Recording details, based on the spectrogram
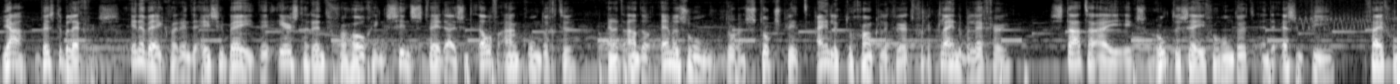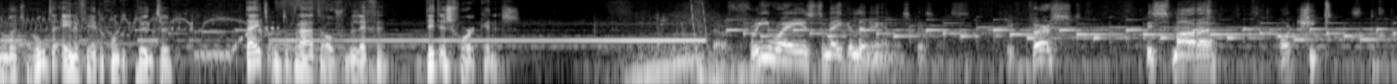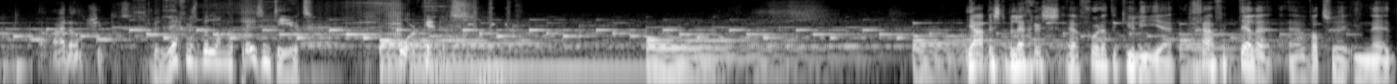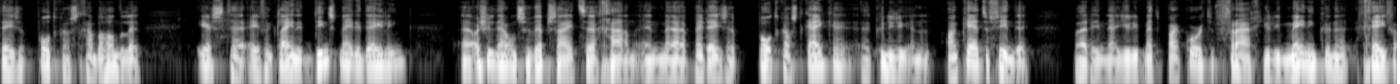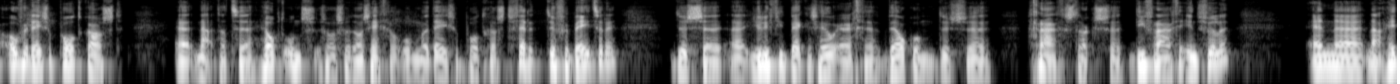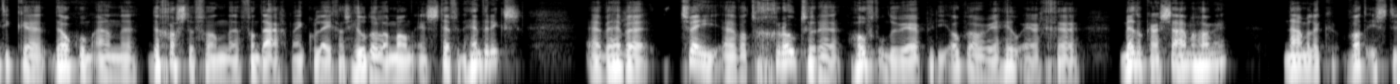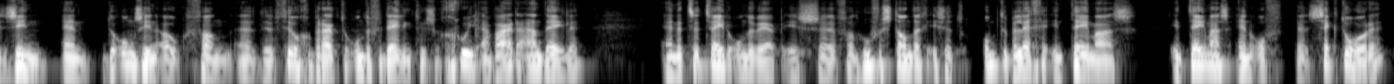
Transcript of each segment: Ja, beste beleggers. In een week waarin de ECB de eerste renteverhoging sinds 2011 aankondigde en het aandeel Amazon door een stoksplit eindelijk toegankelijk werd voor de kleine belegger, staat de AEX rond de 700 en de S&P 500 rond de 4100 punten. Tijd om te praten over beleggen. Dit is voorkennis. There are three ways to make a living in this business. Be first, be smarter, or cheat. No, I don't cheat. Beleggersbelangen presenteert voor kennis. Ja, beste beleggers, eh, voordat ik jullie eh, ga vertellen eh, wat we in deze podcast gaan behandelen, eerst even een kleine dienstmededeling. Als jullie naar onze website gaan en bij deze podcast kijken, kunnen jullie een enquête vinden waarin jullie met een paar korte vragen jullie mening kunnen geven over deze podcast. Eh, nou, dat eh, helpt ons, zoals we dan zeggen, om eh, deze podcast verder te verbeteren. Dus jullie feedback is heel erg welkom. Dus graag straks die vragen invullen. En nou heet ik welkom aan de gasten van vandaag, mijn collega's Hildo Laman en Stefan Hendricks. We hebben twee wat grotere hoofdonderwerpen die ook wel weer heel erg met elkaar samenhangen. Namelijk, wat is de zin en de onzin ook van eh, de veelgebruikte onderverdeling tussen groei- en waardeaandelen? En het eh, tweede onderwerp is eh, van hoe verstandig is het om te beleggen in thema's, in thema's en of sectoren.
